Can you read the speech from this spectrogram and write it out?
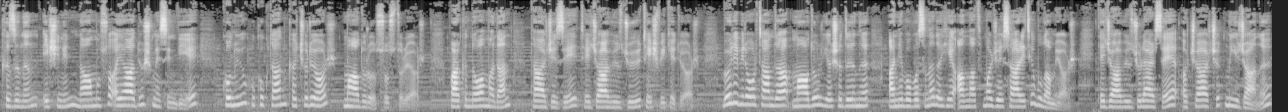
kızının, eşinin namusu ayağa düşmesin diye konuyu hukuktan kaçırıyor, mağduru susturuyor. Farkında olmadan tacizi, tecavüzcüyü teşvik ediyor. Böyle bir ortamda mağdur yaşadığını anne babasına dahi anlatma cesareti bulamıyor. Tecavüzcülerse açığa çıkmayacağını,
